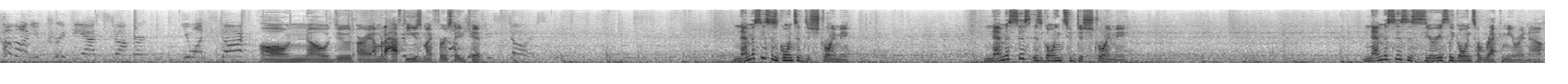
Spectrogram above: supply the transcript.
Come on, you creepy ass stalker. You want stars? Oh, no, dude. Alright, I'm gonna have to use my first aid kit. give you stars. Nemesis is going to destroy me. Nemesis is going to destroy me. Nemesis is seriously going to wreck me right now.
